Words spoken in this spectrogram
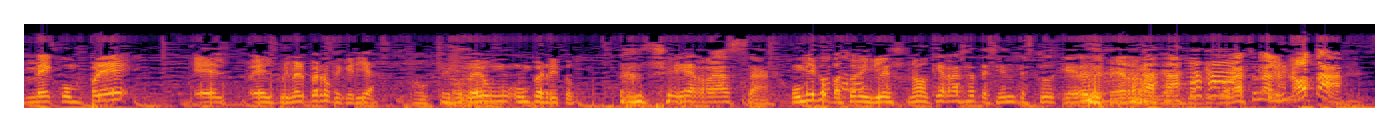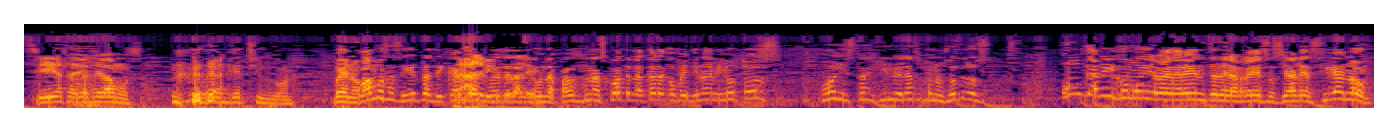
me compré el, el primer perro que quería. Me compré un, un perrito. ¿Qué raza? Un viejo pastor inglés. No, ¿qué raza te sientes tú que eres de perro? Porque cobraste una nota. Sí, hasta Dios, ahí vamos. Uy, qué chingón. Bueno, vamos a seguir platicando Dale, después de la dale. segunda pausa. Unas 4 de la tarde con 29 minutos. Hoy está Gil Velasco con nosotros. Un canijo muy irreverente de las redes sociales. Síganlo.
